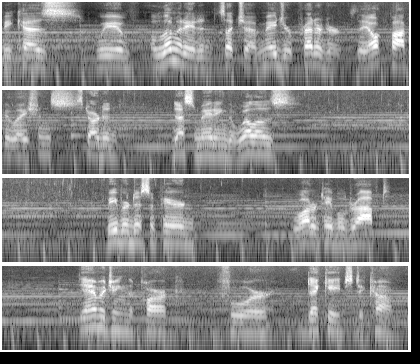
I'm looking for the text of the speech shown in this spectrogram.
Because we've eliminated such a major predator, the elk populations started decimating the willows, beaver disappeared, water table dropped, damaging the park for decades to come.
